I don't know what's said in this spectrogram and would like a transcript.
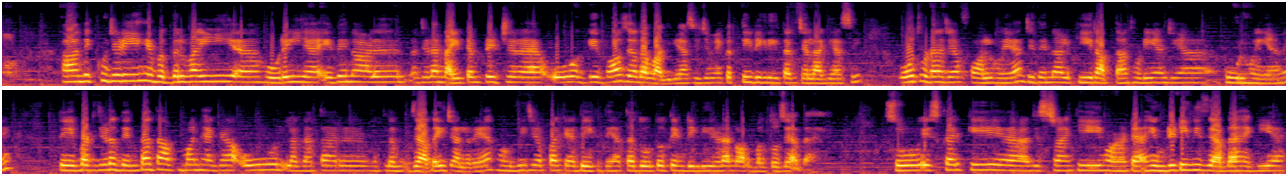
ਨਾਰਮਲ ਹਾਂ, ਦੇਖੋ ਜਿਹੜੀ ਇਹ ਬਦਲਵਾਈ ਹੋ ਰਹੀ ਹੈ, ਇਹਦੇ ਨਾਲ ਜਿਹੜਾ ਨਾਈਟ ਟੈਂਪਰੇਚਰ ਹੈ, ਉਹ ਅੱਗੇ ਬਹੁਤ ਜ਼ਿਆਦਾ ਵੱਧ ਗਿਆ ਸੀ, ਜਿਵੇਂ 31 ਡਿਗਰੀ ਤੱਕ ਚਲਾ ਗਿਆ ਸੀ। ਉਹ ਥੋੜਾ ਜਿਹਾ ਫਾਲ ਹੋਇਆ, ਜਿਹਦੇ ਨਾਲ ਕਿ ਰਾਤਾਂ ਥੋੜੀਆਂ ਜੀਆਂ ਕੂਲ ਹੋਈਆਂ ਨੇ। ਤੇ ਬਟ ਜਿਹੜਾ ਦਿਨ ਦਾ ਤਾਪਮਾਨ ਹੈਗਾ, ਉਹ ਲਗਾਤਾਰ ਮਤਲਬ ਜ਼ਿਆਦਾ ਹੀ ਚੱਲ ਰਿਹਾ। ਹੁਣ ਵੀ ਜੇ ਆਪਾਂ ਕਹਿ ਦੇਖਦੇ ਹਾਂ, ਤਾਂ 2 ਤੋਂ 3 ਡਿਗਰੀ ਜਿਹੜਾ ਨਾਰਮਲ ਤੋਂ ਜ਼ਿਆਦਾ ਹੈ। ਸੋ ਇਸ ਕਰਕੇ ਜਿਸ ਤਰ੍ਹਾਂ ਕਿ ਹੁਣ ਹਿਊਮਿਡਿਟੀ ਵੀ ਜ਼ਿਆਦਾ ਹੈਗੀ ਹੈ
